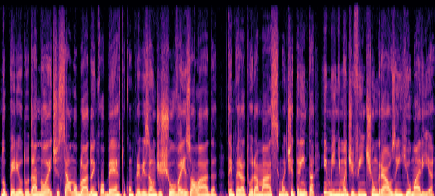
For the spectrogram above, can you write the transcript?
No período da noite, céu nublado encoberto, com previsão de chuva isolada. Temperatura máxima de 30 e mínima de 21 graus em Rio Maria.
